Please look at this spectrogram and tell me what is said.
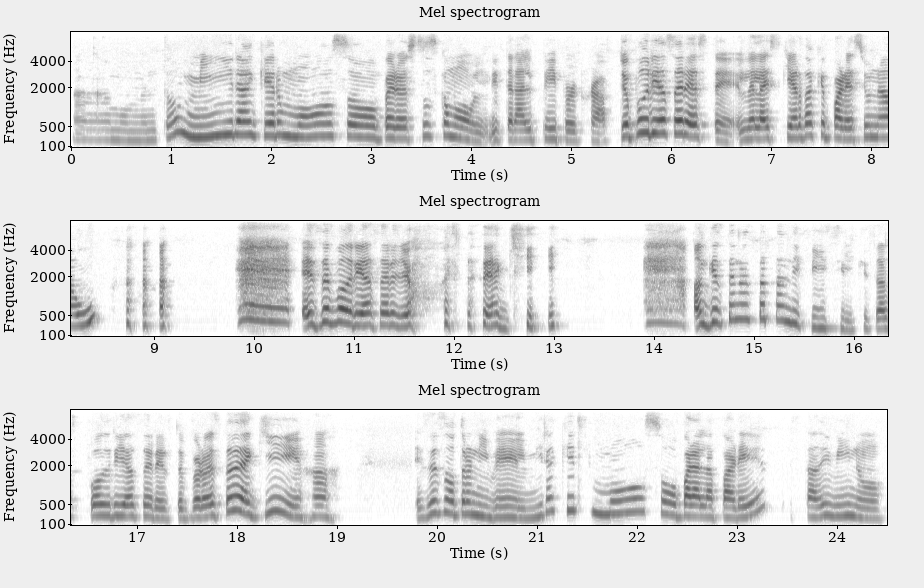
Ah, momento. Mira qué hermoso. Pero esto es como literal papercraft. Yo podría hacer este, el de la izquierda que parece una U. Ese podría ser yo, este de aquí. Aunque este no está tan difícil, quizás podría ser este, pero este de aquí, ese es otro nivel. Mira qué hermoso. Para la pared está divino.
